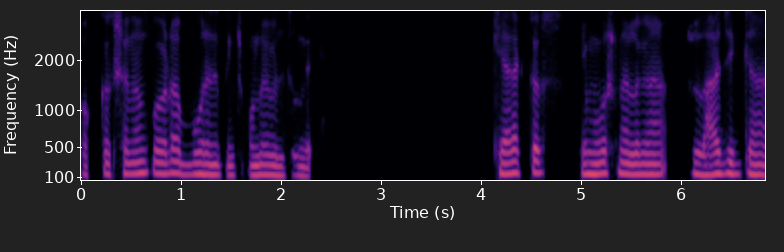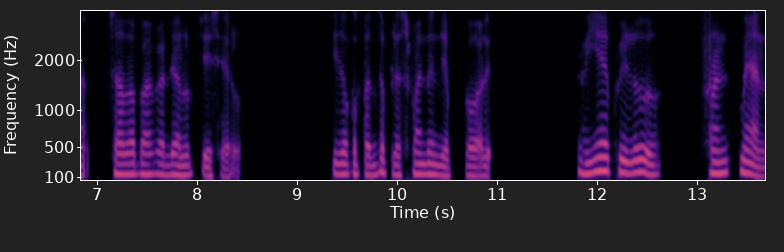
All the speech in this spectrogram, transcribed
ఒక్క క్షణం కూడా బోర్ అనిపించకుండా వెళ్తుంది. క్యారెక్టర్స్ ఎమోషనల్‌గా, లాజిక్‌గా చాలా బాగా డెవలప్ చేశారు. ఇది ఒక పెద్ద ప్లస్ పాయింట్ అని చెప్పుకోవాలి. వీఐపీలో ఫ్రంట్ మ్యాన్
